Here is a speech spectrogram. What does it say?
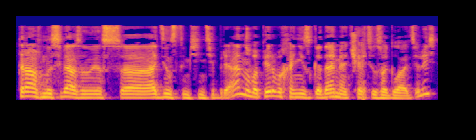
травмы, связанные с 11 э, сентября. Ну, во-первых, они с годами отчасти загладились.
